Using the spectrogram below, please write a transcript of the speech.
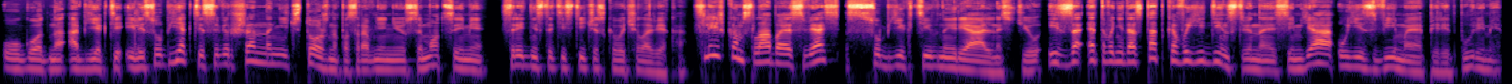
угодно объекте или субъекте совершенно ничтожна по сравнению с эмоциями, среднестатистического человека. Слишком слабая связь с субъективной реальностью. Из-за этого недостатка вы единственная семья, уязвимая перед бурями.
